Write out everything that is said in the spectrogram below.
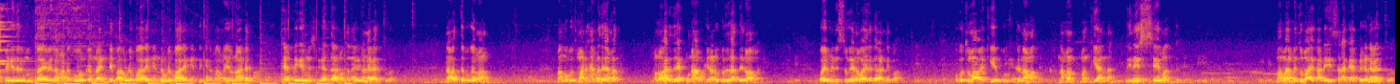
අපේ ගෙදරිමුත් බය වෙලා මට කෝල් කරනවා එන්න එපා උඩ පාරෙන් එන්න උඩ පාරෙන් එන්න කියලා. මම ඒ වුණාට කැප් එකේ මිනිස් ටිකක් දාලා ඔතන ඇවිල්ලා නැවැත්තුවා. නවත්තපු ගමන් මම ඔබතුමාට හැමදාමත් මොනවා හරි දෙයක් වුණාම කියන උපදෙසක් දෙනවාමයි ඔය මිනිස්සු ගැන වෛර කරන්න එපා. ඔබතුමා ඔය කියපු එක නමක්. නම මම කියන්න. දිනේෂ් සේමන්ත මම මෙතුමාගේ කඩේ ඉස්සරහා කැප් එක නැවැත්තුවා.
